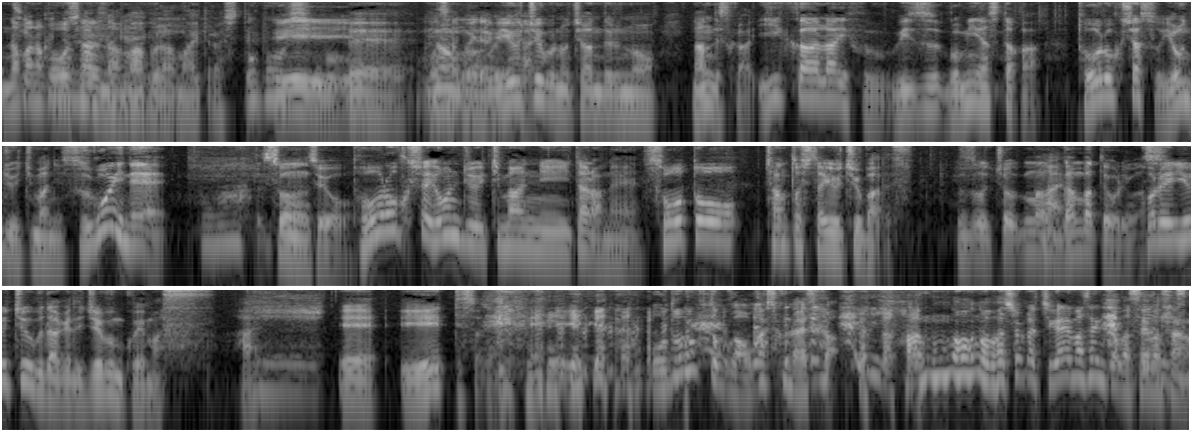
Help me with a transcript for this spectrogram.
なかなかおしゃれなマフラー巻いてらして、えー、なんか YouTube のチャンネルの何ですか、イーカーライフ with ゴミ安高登録者数41万人。すごいね。そうなんですよ。登録者41万人いたらね、相当ちゃんとした YouTuber です。そうちょまあ、はい、頑張っております。これ YouTube だけで十分食えます。はい。えー、えー、ってそれ。驚くとこがおかしくないですか？反応の場所が違いませんか、増山さん。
